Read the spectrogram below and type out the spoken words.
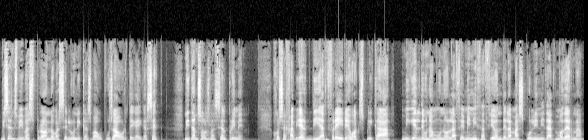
Vicenç Vives, però, no va ser l'únic que es va oposar a Ortega i Gasset, ni tan sols va ser el primer. José Javier Díaz Freire ho explica a Miguel de Unamuno la feminizació de la masculinitat moderna.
